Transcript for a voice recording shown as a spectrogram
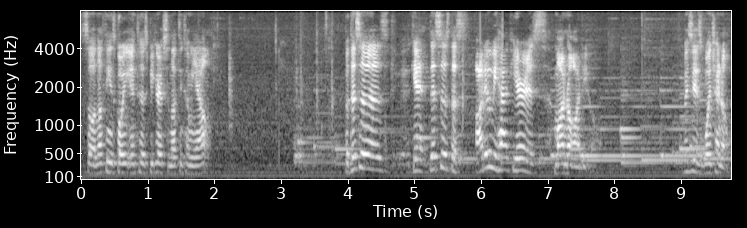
so nothing is going into the speaker, so nothing coming out. But this is, again, this is the audio we have here is mono audio. Basically it's one channel.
